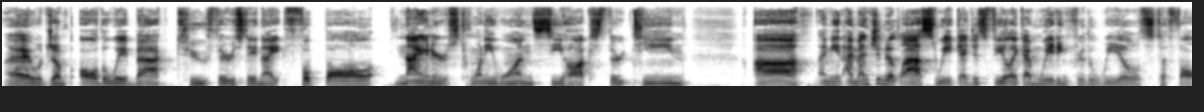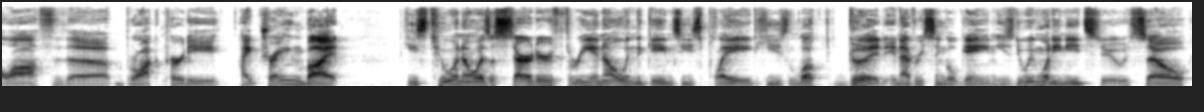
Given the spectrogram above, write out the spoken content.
All right, we'll jump all the way back to Thursday night football. Niners 21, Seahawks 13. Uh, I mean, I mentioned it last week. I just feel like I'm waiting for the wheels to fall off the Brock Purdy hype train, but he's 2 0 as a starter, 3 0 in the games he's played. He's looked good in every single game. He's doing what he needs to. So,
